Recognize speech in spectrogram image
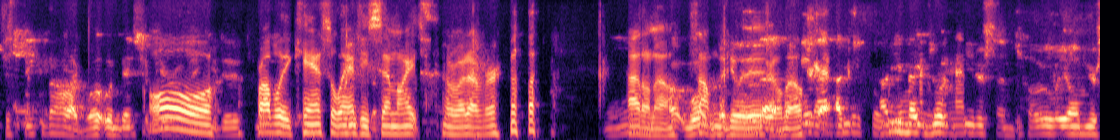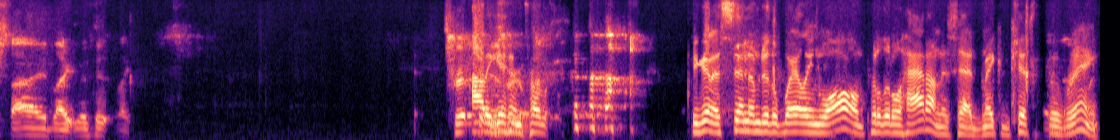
just think about like what would Ben Shapiro Oh, do? Probably cancel anti-Semites or whatever. Mm-hmm. I don't know. What- Something to do with Israel, though. How do you, how do you make Jordan Peterson totally on your side, like with it, like trip How to get him Israel. You're gonna send him to the Wailing Wall and put a little hat on his head, make him kiss the ring.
